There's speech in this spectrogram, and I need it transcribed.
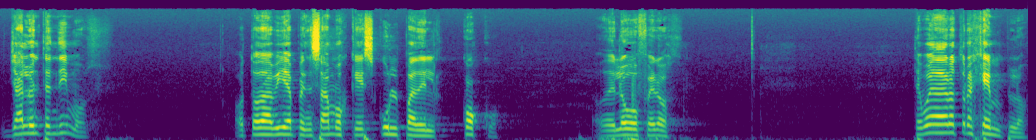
Ya lo entendimos. ¿O todavía pensamos que es culpa del coco o del lobo feroz? Te voy a dar otro ejemplo.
